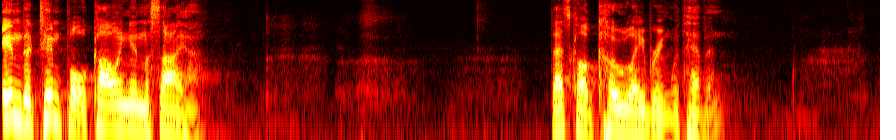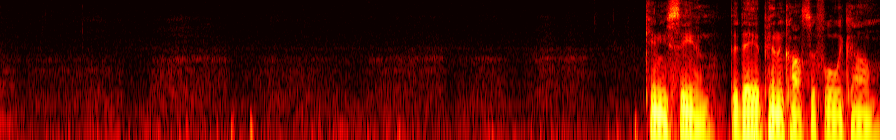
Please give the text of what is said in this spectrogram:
in the temple calling in Messiah. That's called co laboring with heaven. Can you see him? The day of Pentecost has fully come.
